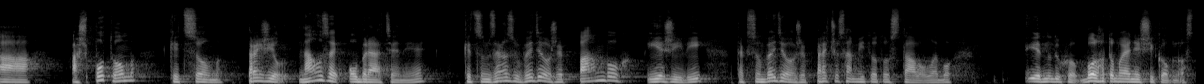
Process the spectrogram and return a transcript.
a až potom, keď som prežil naozaj obrátenie, keď som zrazu vedel, že Pán Boh je živý, tak som vedel, že prečo sa mi toto stalo, lebo jednoducho, bola to moja nešikovnosť.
